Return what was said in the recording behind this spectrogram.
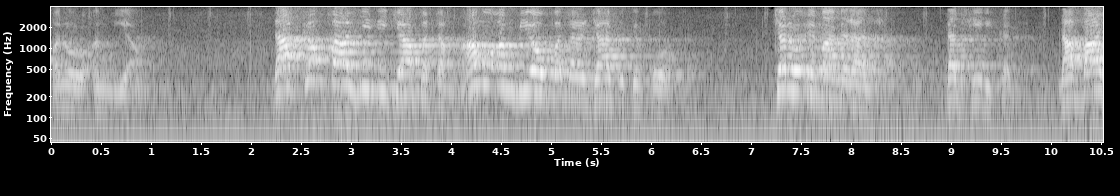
پنور انبیاء. دا کم بعضی دی چا پتم ہمو انبیاء پا درجاتو کے پور. چلو امام راضی، تفسیری کبیر دا بعض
